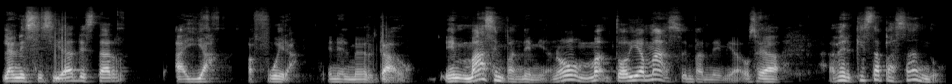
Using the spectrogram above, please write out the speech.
la necesidad de estar allá, afuera, en el mercado, más en pandemia, ¿no? todavía más en pandemia. O sea, a ver, ¿qué está pasando,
